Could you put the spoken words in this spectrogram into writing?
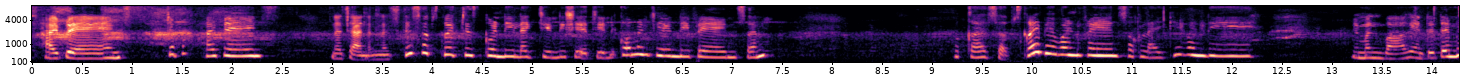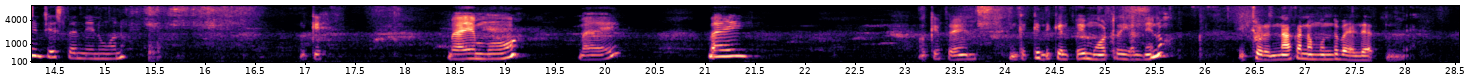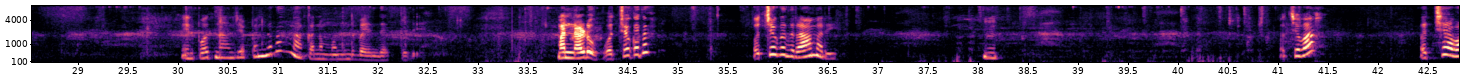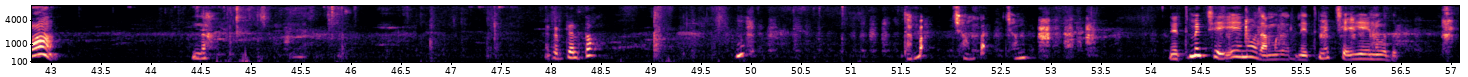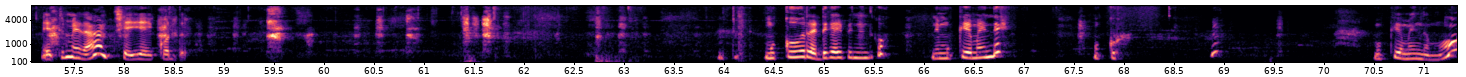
హాయ్ ఫ్రెండ్స్ చెప్పు హాయ్ ఫ్రెండ్స్ నా ఛానల్ నచ్చితే సబ్స్క్రైబ్ చేసుకోండి లైక్ చేయండి షేర్ చేయండి కామెంట్ చేయండి ఫ్రెండ్స్ అని ఒక సబ్స్క్రైబ్ ఇవ్వండి ఫ్రెండ్స్ ఒక లైక్ ఇవ్వండి మిమ్మల్ని బాగా ఎంటర్టైన్మెంట్ చేస్తాను నేను Anu okay bye Ammu bye bye okay friends ఇంకా కిందికి వెళ్ళిపోయి మోటార్ వేయాలి నేను. ఇది చూడండి నాకన్నా ముందు బయలుదేరుతుంది. వెళ్ళిపోతున్నా అని చెప్పాను కదా నాకన్నా ముందు బయలుదేరుతుంది. మరి నడు వచ్చావు కదా? వచ్చావు కదా రా మరి. వచ్చావా? వచ్చావా? ఇందా. ఎక్కడికి వెళ్తావు? చంప చంప చంప. నెత్తి మీద చెయ్యి అమ్మగారు నెత్తి మీద చెయ్యి నెత్తి మీద చెయ్యి వేయకూడదు ముక్కు రెడ్డిగా అయిపోయింది ఎందుకు? నీ ముక్కు ఏమైంది? ముక్కు. ముక్కు ఏమైందమ్మో?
